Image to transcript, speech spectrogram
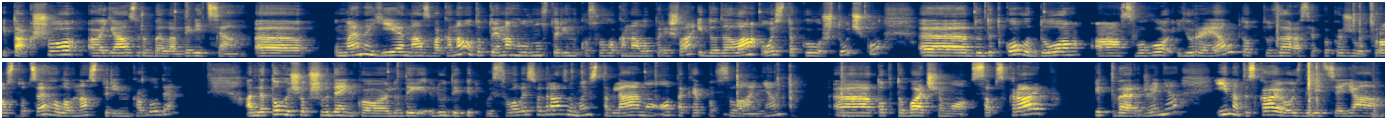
І так, що е, я зробила? Дивіться. Е, у мене є назва каналу, тобто я на головну сторінку свого каналу перейшла і додала ось таку штучку е, додатково до свого URL. Тобто зараз я покажу просто це головна сторінка буде. А для того, щоб швиденько люди, люди підписувались одразу, ми вставляємо отаке посилання. Тобто бачимо subscribe, підтвердження, і натискаю: ось дивіться, я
